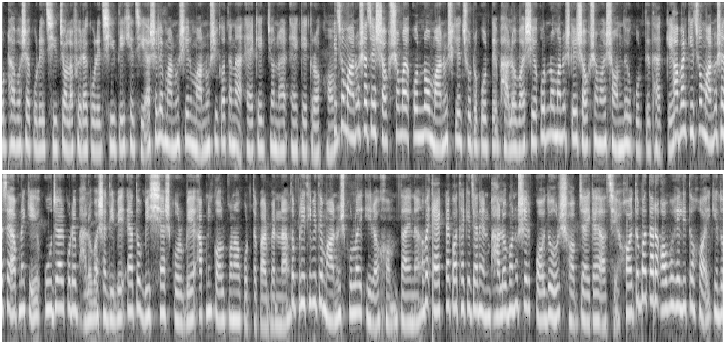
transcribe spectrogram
ওঠা বসা করেছি, চলাফেরা করেছি, দেখেছি। আসলে মানুষের মানসিকতা না এক একজনের এক এক রকম। কিছু মানুষ আছে সব সময় অন্য মানুষকে ছোট করতে ভালোবাসে, অন্য মানুষকে সব সময় সন্দেহ করতে থাকে। আবার কিছু মানুষ আছে আপনাকে উজাড় করে ভালোবাসা দিবে, এত বিশ্বাস করবে, আপনি কল্পনাও করতে পারবেন না। তো পৃথিবীতে মানুষগুলাই এরকম, তাই না? তবে একটা কথা কি জানেন, ভালো মানুষের কদর সব জায়গায় আছে। হয়তোবা তারা অবহেলিত হয়, কিন্তু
